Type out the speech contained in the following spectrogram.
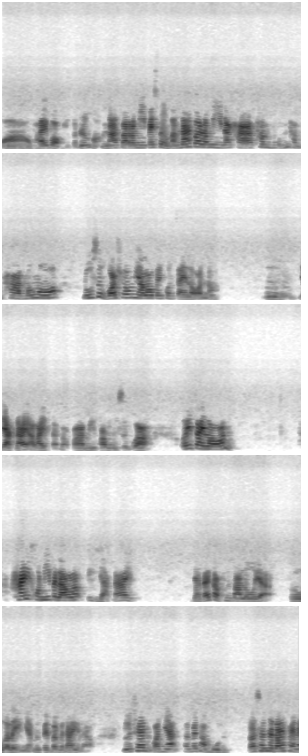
ว้าว ไพ่บอกเกี่ยวกับเรื่องของอำนาจบารมีไปเสริมอำนาจบารมีนะคะทำบุญทำทานบ้างเนาะ รู้สึกว่าช่วงเนี้ยเราเป็นคนใจร้อนเนาะ อืม อยากได้อะไรแต่แบบว่ามีความรู้สึกว่า เอ้ยใจร้อน ให้คนนี้ไปแล้วแล้วอีกอยากได้ อยากได้กลับคืนมาเลยอะ่ะเอออะไรอย่างเงี้ยมันเป็นไปไม่ได้อยู่แล้ว หรือเช่น วันเนี้ย ฉันไม่ทำบุญ แล้วฉันจะได้ภายใน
